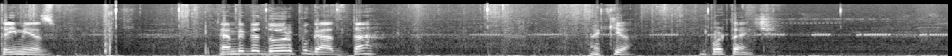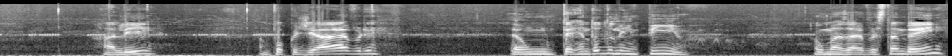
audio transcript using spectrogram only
Tem mesmo. É um bebedouro pro gado, tá? Aqui, ó. Importante. Ali um pouco de árvore, é um terreno todo limpinho, algumas árvores também,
